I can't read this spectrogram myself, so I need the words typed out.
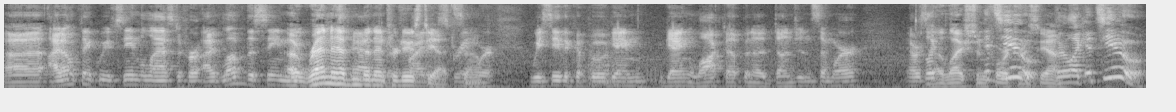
Uh, I don't think we've seen the last of her. I love the scene. Uh, Renne hadn't had been introduced yet, so. Where we see the Capua gang gang locked up in a dungeon somewhere, and I was like, Elishan "It's Fortress, you." yeah. They're like, "It's you."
